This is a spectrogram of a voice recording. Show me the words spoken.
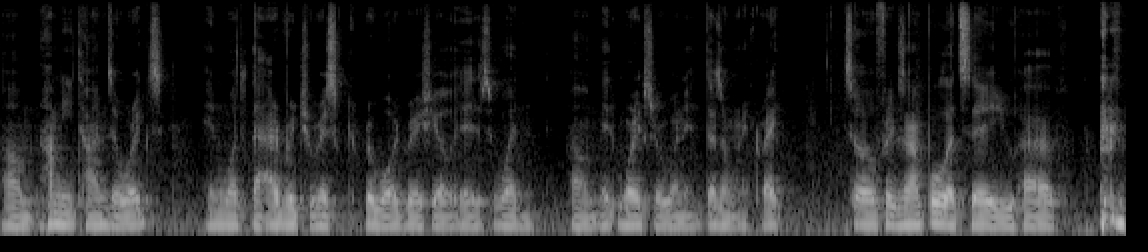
um, how many times it works and what the average risk reward ratio is when um, it works or when it doesn't work, right? So for example, let's say you have,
